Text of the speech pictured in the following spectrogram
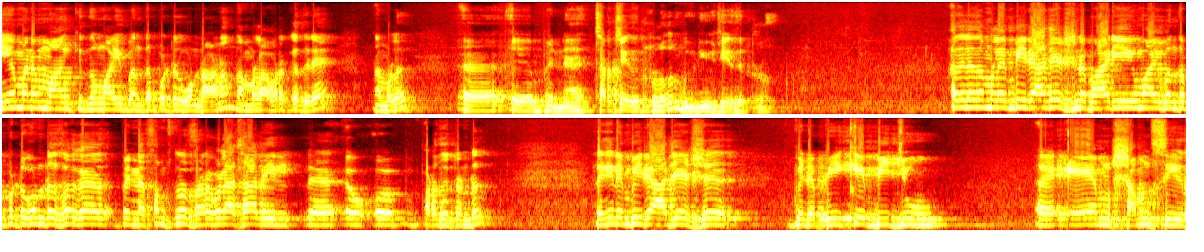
നിയമനം വാങ്ങിക്കുന്നതുമായി ബന്ധപ്പെട്ടുകൊണ്ടാണ് നമ്മൾ അവർക്കെതിരെ നമ്മൾ പിന്നെ ചർച്ച ചെയ്തിട്ടുള്ളതും വീഡിയോ ചെയ്തിട്ടുള്ളതും. അതിൽ നമ്മൾ എം പി രാജേഷിന്റെ ഭാര്യയുമായി ബന്ധപ്പെട്ടുകൊണ്ട് പിന്നെ സംസ്കൃത സർവകലാശാലയിൽ പറഞ്ഞിട്ടുണ്ട്. അല്ലെങ്കിൽ എം പി രാജേഷ് പിന്നെ P K Biju A M Shamseer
